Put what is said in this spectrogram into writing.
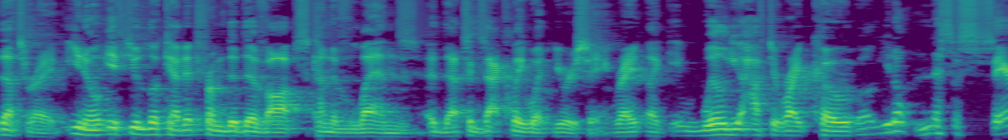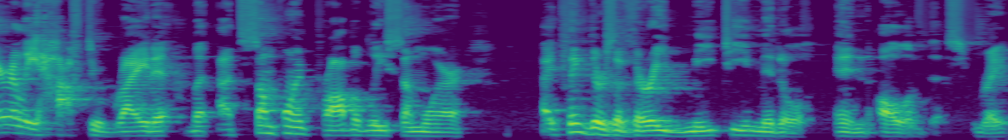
That's right. You know, if you look at it from the DevOps kind of lens, that's exactly what you were saying, right? Like, will you have to write code? Well, you don't necessarily have to write it, but at some point, probably somewhere, I think there's a very meaty middle in all of this, right?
